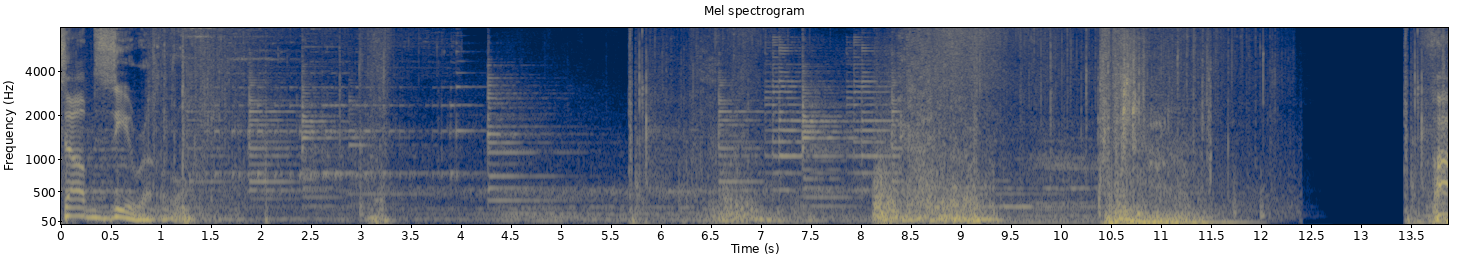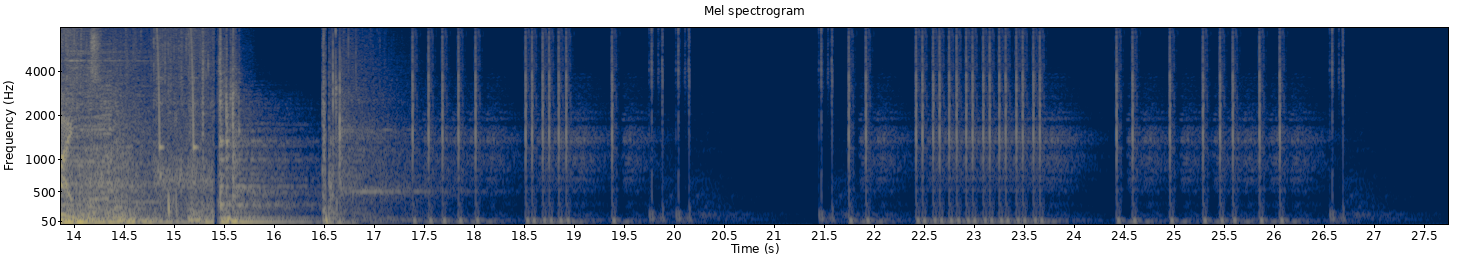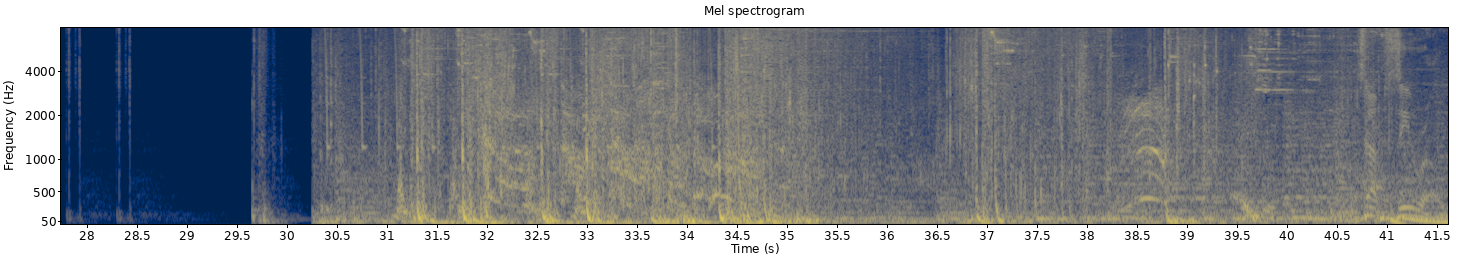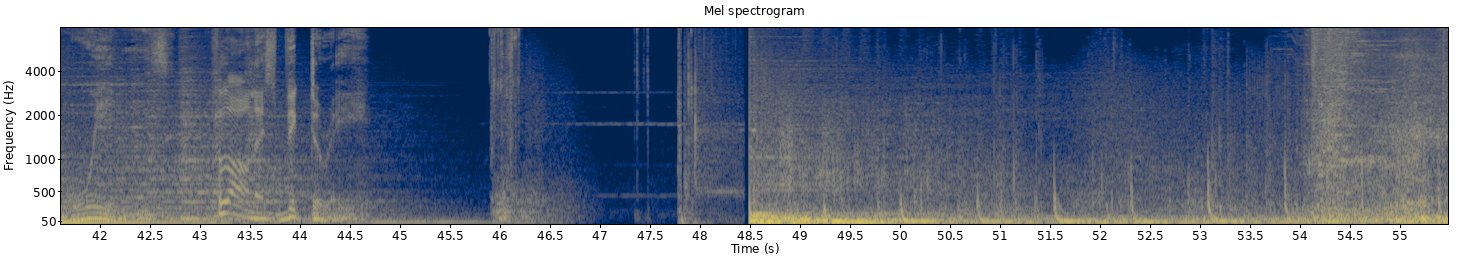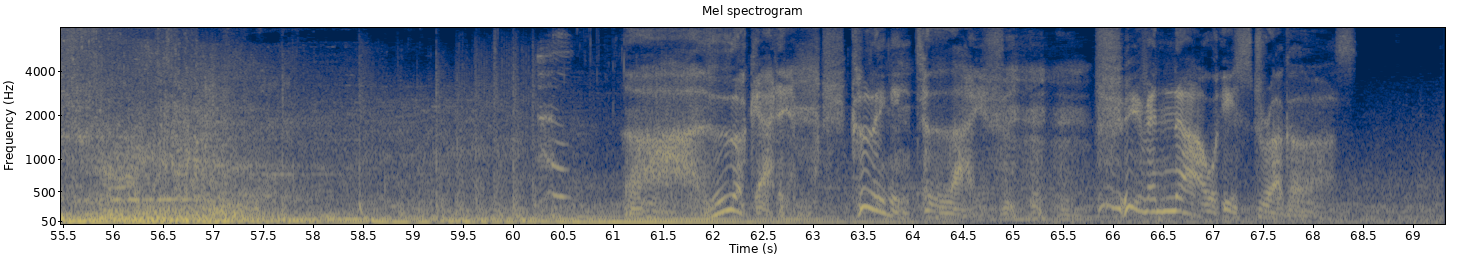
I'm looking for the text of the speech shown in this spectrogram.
Sub-Zero. Fight! Sub-Zero wins. Flawless victory. Look at him, clinging to life. Even now he struggles.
